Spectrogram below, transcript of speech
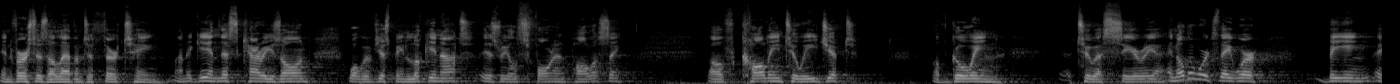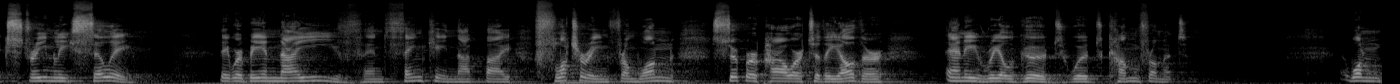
in verses 11 to 13. And again, this carries on what we've just been looking at Israel's foreign policy of calling to Egypt of going to Assyria. In other words, they were being extremely silly. They were being naive in thinking that by fluttering from one superpower to the other, any real good would come from it. One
